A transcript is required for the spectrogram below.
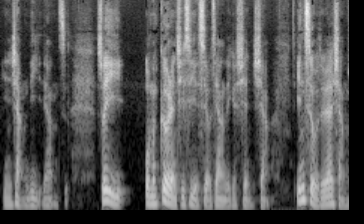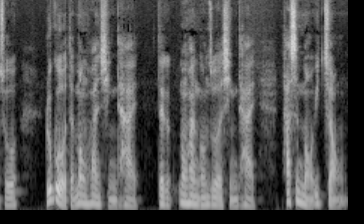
影响力这样子。所以，我们个人其实也是有这样的一个现象。因此，我就在想说，如果我的梦幻形态，这个梦幻工作的形态，它是某一种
